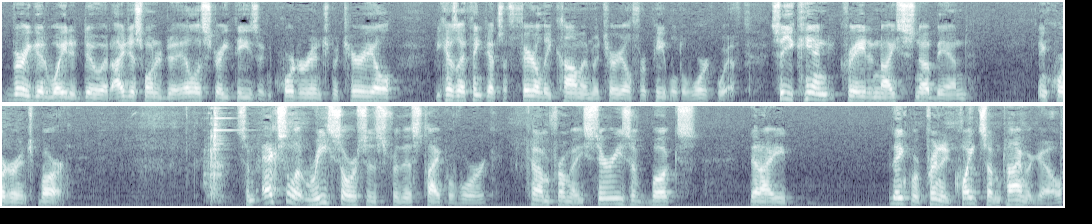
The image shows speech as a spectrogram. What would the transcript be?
very good way to do it. I just wanted to illustrate these in quarter inch material because I think that's a fairly common material for people to work with. So you can create a nice snub end in quarter inch bar. Some excellent resources for this type of work come from a series of books that I think were printed quite some time ago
